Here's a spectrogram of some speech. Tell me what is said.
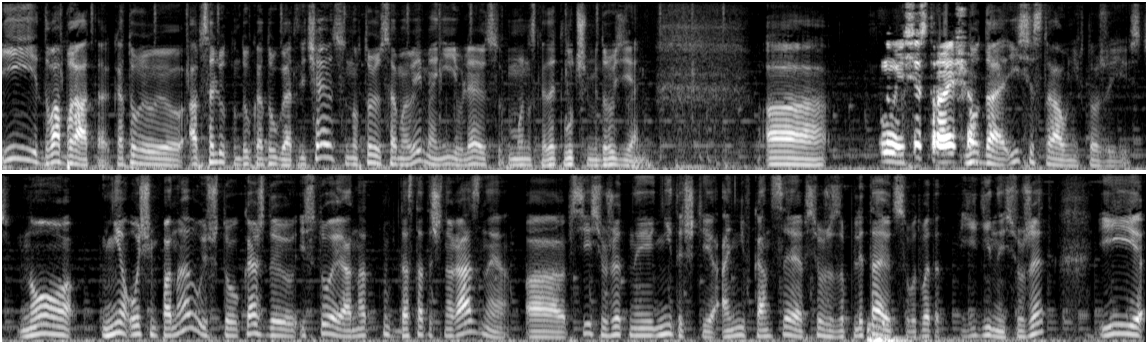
и два брата, которые абсолютно друг от друга отличаются, но в то же самое время они являются, можно сказать, лучшими друзьями. А... Ну и сестра еще. Ну да, и сестра у них тоже есть. Но мне очень понравилось, что каждая история, она ну, достаточно разная. А все сюжетные ниточки, они в конце все же заплетаются вот в этот единый сюжет. И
